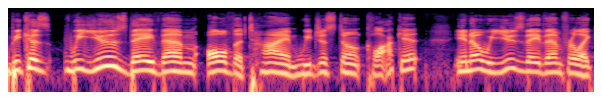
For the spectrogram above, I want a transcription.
because we use they them all the time, we just don't clock it. You know, we use they them for like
